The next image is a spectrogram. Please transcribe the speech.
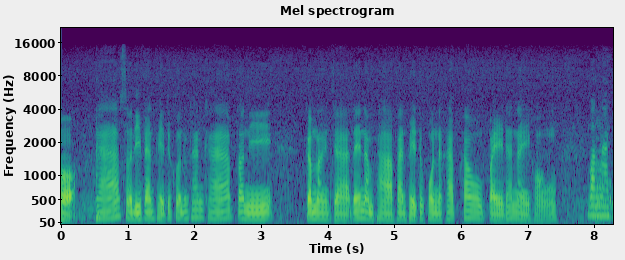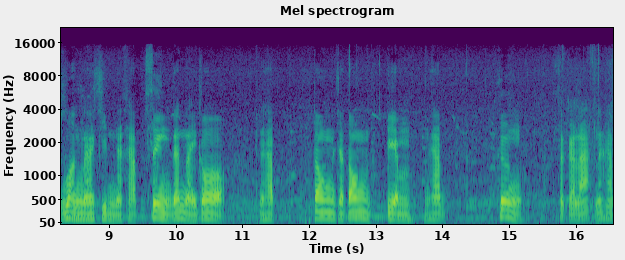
็ครับ สวัสดีแฟนเพจทุกคนทุกท่านครับ ตอนนี้กำลังจะได้นำพาแฟนเพจทุกคนนะครับ เข้าไปด้านในของวังนาคินวังนาคินนะครับ ซึ่งด้านในก็นะครับ ต้องจะต้องเตรียมนะครับ เครื่องสักการะนะครับ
